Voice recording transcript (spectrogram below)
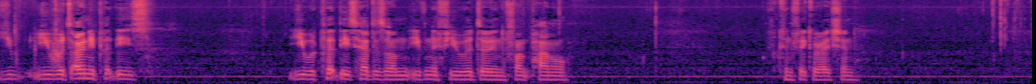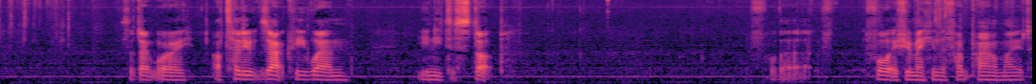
You you would only put these you would put these headers on even if you were doing the front panel configuration. So don't worry. I'll tell you exactly when you need to stop for the for if you're making the front panel mode,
